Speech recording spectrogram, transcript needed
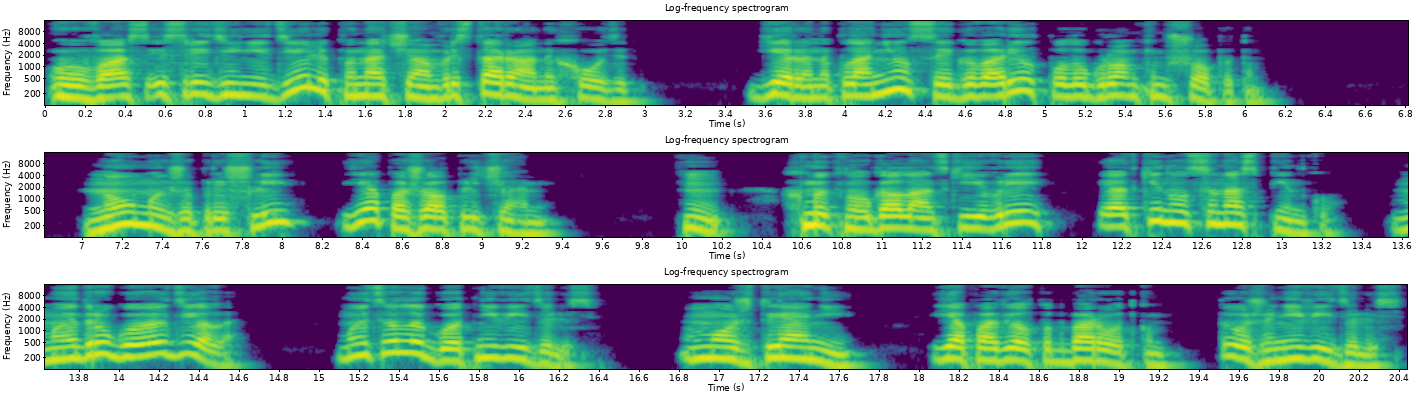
«У вас и среди недели по ночам в рестораны ходит?» Гера наклонился и говорил полугромким шепотом. «Ну, мы же пришли», — я пожал плечами. «Хм», — хмыкнул голландский еврей и откинулся на спинку. «Мы другое дело. Мы целый год не виделись. Может, и они». Я повел подбородком. Тоже не виделись.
